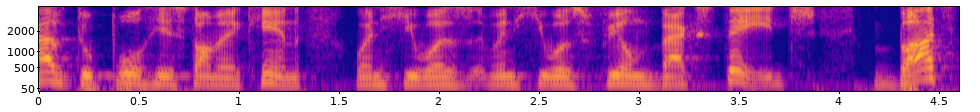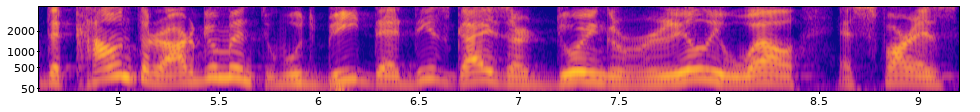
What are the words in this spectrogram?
have to pull his stomach in when he was when he was filmed backstage. But the counter argument would be that these guys are doing really well as far as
